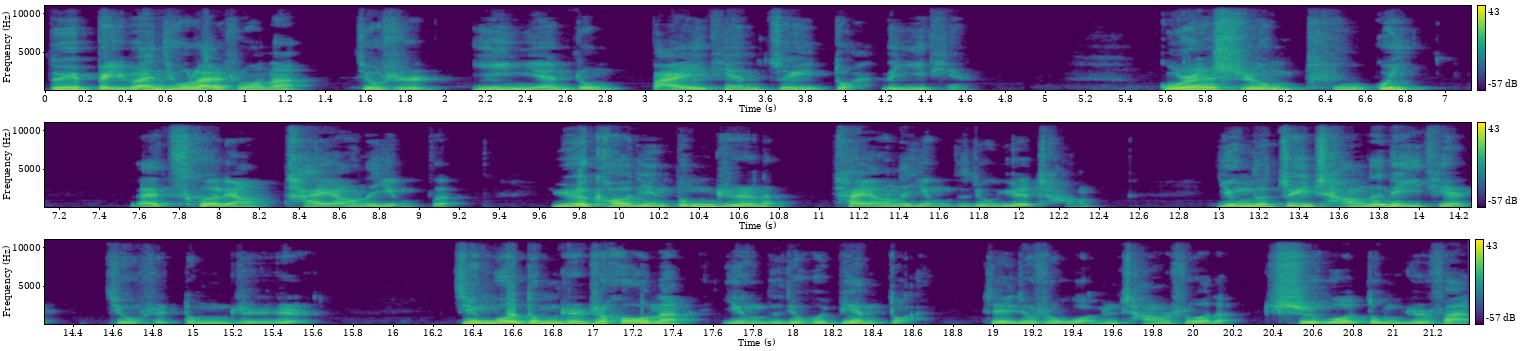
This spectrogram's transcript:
对于北半球来说呢，就是一年中白天最短的一天。古人使用土圭来测量太阳的影子，越靠近冬至呢。太阳的影子就越长，影子最长的那一天就是冬至日。经过冬至之后呢，影子就会变短，这也就是我们常说的“吃过冬至饭，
